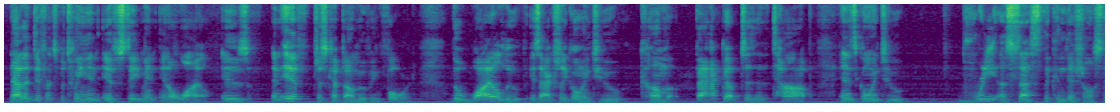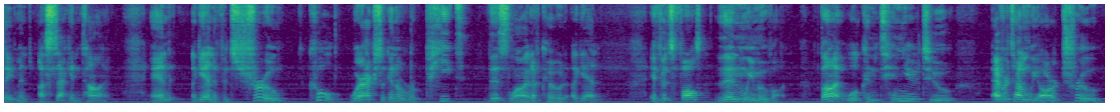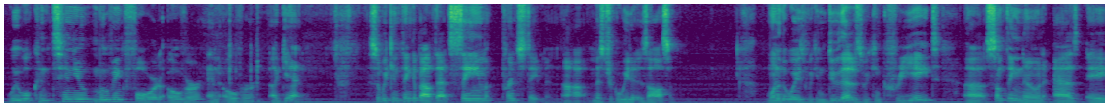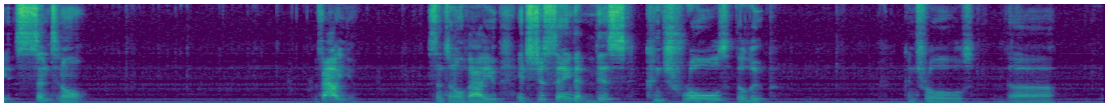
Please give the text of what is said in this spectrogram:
Now the difference between an if statement and a while is an if just kept on moving forward. The while loop is actually going to come back up to the top and it's going to reassess the conditional statement a second time. And again, if it's true, cool. We're actually going to repeat this line of code again. If it's false, then we move on. But we'll continue to, every time we are true, we will continue moving forward over and over again. So we can think about that same print statement. Uh, Mr. Gaweda is awesome. One of the ways we can do that is we can create uh, something known as a sentinel value. Sentinel value. It's just saying that this controls the loop controls the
